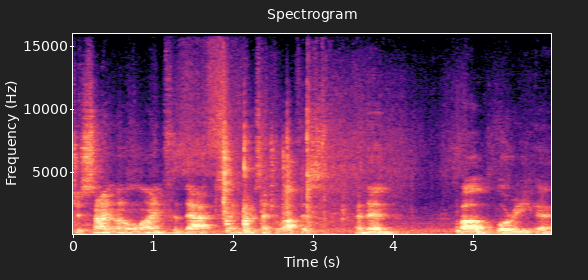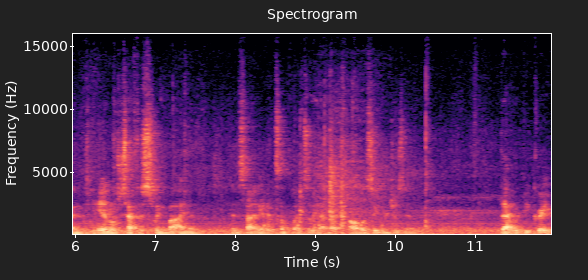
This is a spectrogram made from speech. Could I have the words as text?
just sign on a line for that, so I can go to central office. And then Bob, Lori, and Ann will just have to swing by and, and sign it at some point, so we have that- all the signatures in. That would be great.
